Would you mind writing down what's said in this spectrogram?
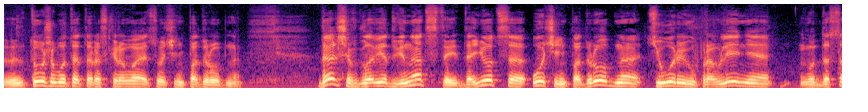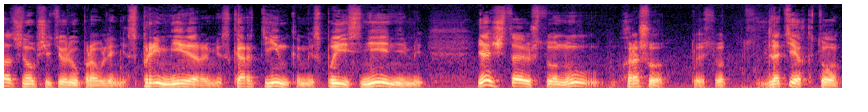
э, тоже вот это раскрывается очень подробно. Дальше в главе 12 дается очень подробно теория управления, вот достаточно общая теория управления, с примерами, с картинками, с пояснениями. Я считаю, что, ну, хорошо, то есть вот для тех, кто,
